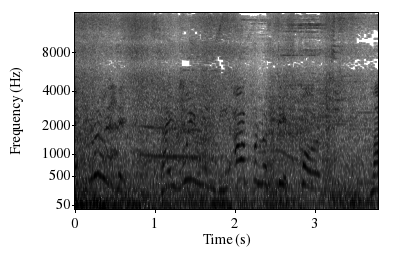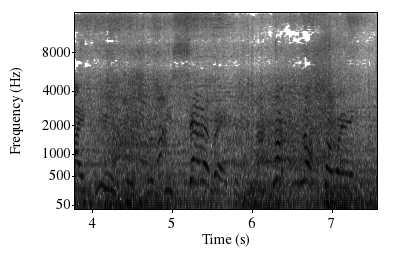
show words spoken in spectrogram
I proved it by winning the apple of discord. My beauty should be celebrated, not lost away.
